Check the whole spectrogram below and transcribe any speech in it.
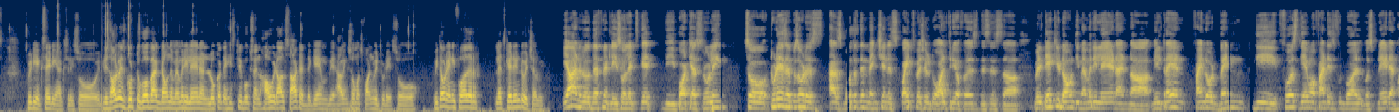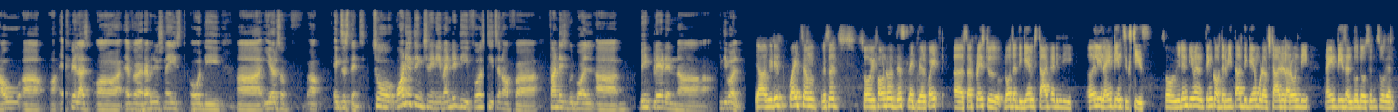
pretty exciting actually. So it is always good to go back down the memory lane and look at the history books and how it all started the game we're having so much fun with today. So without any further let's get into it, shall we? Yeah, Anirudh, definitely. So let's get the podcast rolling. So today's episode is, as both of them mentioned, is quite special to all three of us. This is uh, we'll take you down the memory lane and uh, we'll try and find out when the first game of fantasy football was played and how uh, uh FPL has uh, ever revolutionized over the uh, years of existence. So, what do you think, Srini? When did the first season of fantasy football being played in uh, in the world? Yeah, we did quite some research. So we found out this. Like we are quite uh, surprised to know that the game started in the early 1960s. So we didn't even think of that. We thought the game would have started around the 90s and 2000s So we are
